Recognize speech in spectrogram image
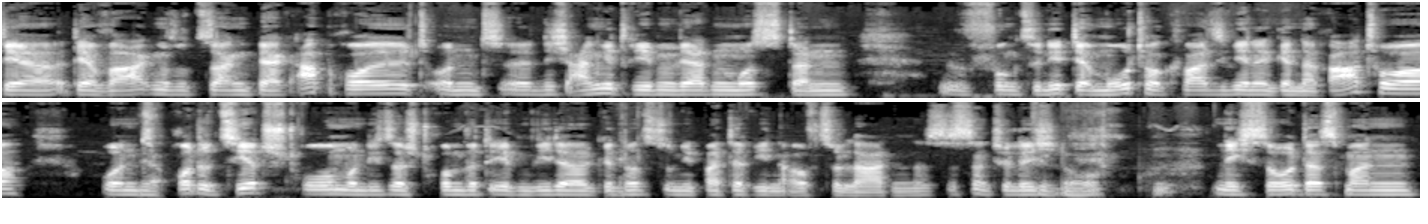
der, der Wagen sozusagen bergab rollt und äh, nicht angetrieben werden muss, dann funktioniert der Motor quasi wie ein Generator und ja. produziert Strom und dieser Strom wird eben wieder genutzt, um die Batterien aufzuladen. Das ist natürlich genau. nicht so, dass man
